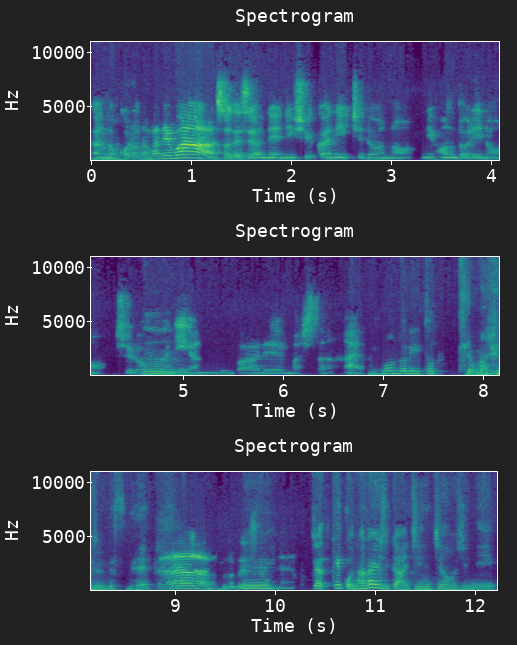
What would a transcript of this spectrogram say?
あの、コロナまでは、そうですよね、2週間に一度の日本撮りの収録に、うん、あの呼ばれました。はい。日本撮り撮って呼ばれるんですね。ああ、そうですね、えー、じゃあ結構長い時間、一日のうちに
